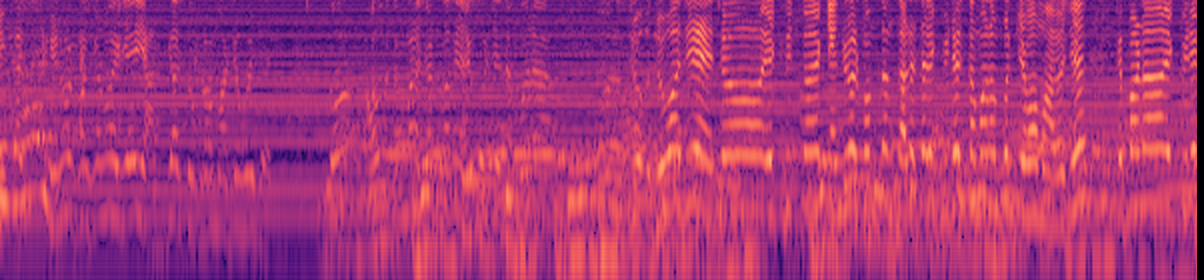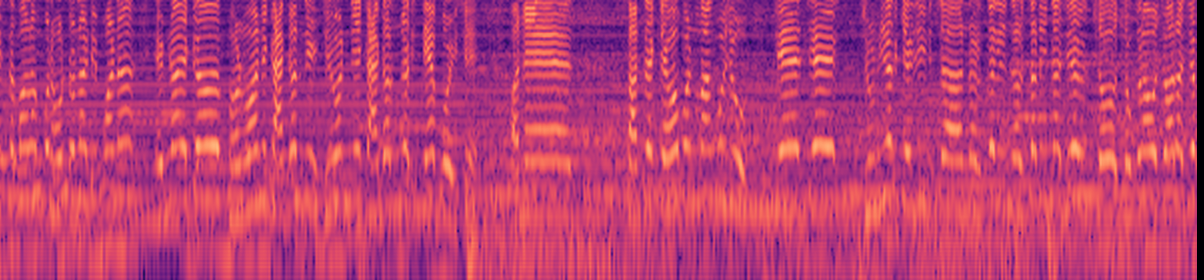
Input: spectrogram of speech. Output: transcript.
એક જ એન્યુઅલ ફંક્શન હોય છે એ યાદગાર છોકરા માટે હોય છે. જોવા જઈએ તો એક રીતનો એક એન્યુઅલ ફંક્શન સાથે સાથે એક વિદેશ સમારંભ પણ કહેવામાં આવે છે કે પણ એક વિદેશ સમારંભ પણ હોતો નથી પણ એમના એક ભણવાની કાગળની જીવનની એક આગળનું એક સ્ટેપ હોય છે. અને સાથે કહેવા પણ માંગુ છું કે જે જુનિયર કેજી નર્સરી, નર્સરીના જે છોકરાઓ દ્વારા જે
